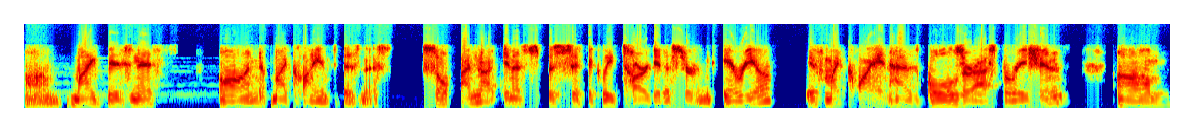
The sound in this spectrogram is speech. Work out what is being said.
um, my business on my client's business. So I'm not going to specifically target a certain area. If my client has goals or aspirations um,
